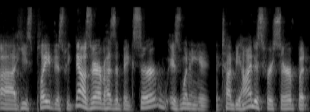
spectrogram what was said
uh, he's played this week. Now Zverev has a big serve, is winning a ton behind his first serve, but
